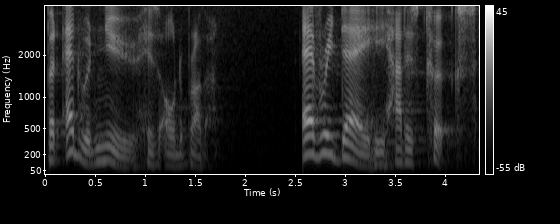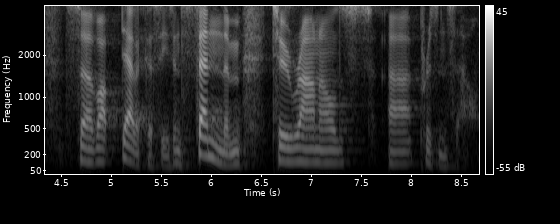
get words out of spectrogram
But Edward knew his older brother. Every day he had his cooks serve up delicacies and send them to Reynald's uh, prison cell.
